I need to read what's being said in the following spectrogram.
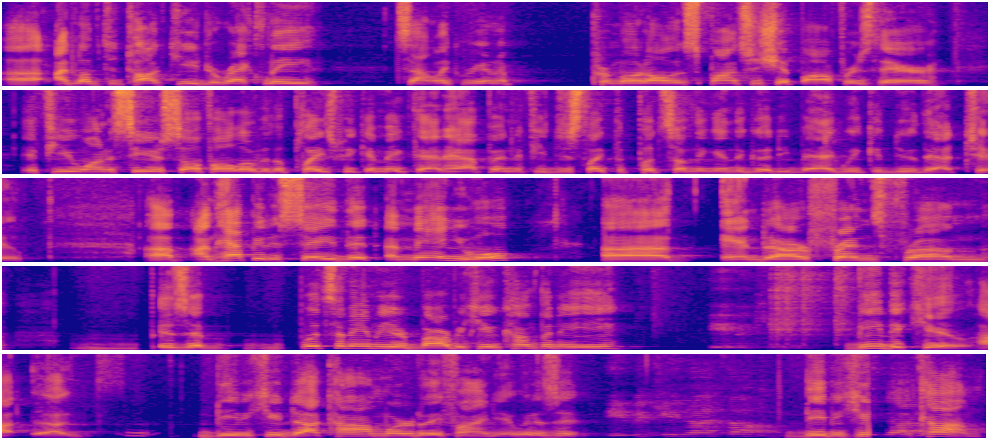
uh, I'd love to talk to you directly. It's not like we're going to promote all the sponsorship offers there. If you want to see yourself all over the place, we can make that happen. If you just like to put something in the goodie bag, we can do that too. Uh, I'm happy to say that Emmanuel uh, and our friends from, is it, what's the name of your barbecue company? BBQ. BBQ. Uh, BBQ.com, where do they find you? What is it? BBQ.com. BBQ.com.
